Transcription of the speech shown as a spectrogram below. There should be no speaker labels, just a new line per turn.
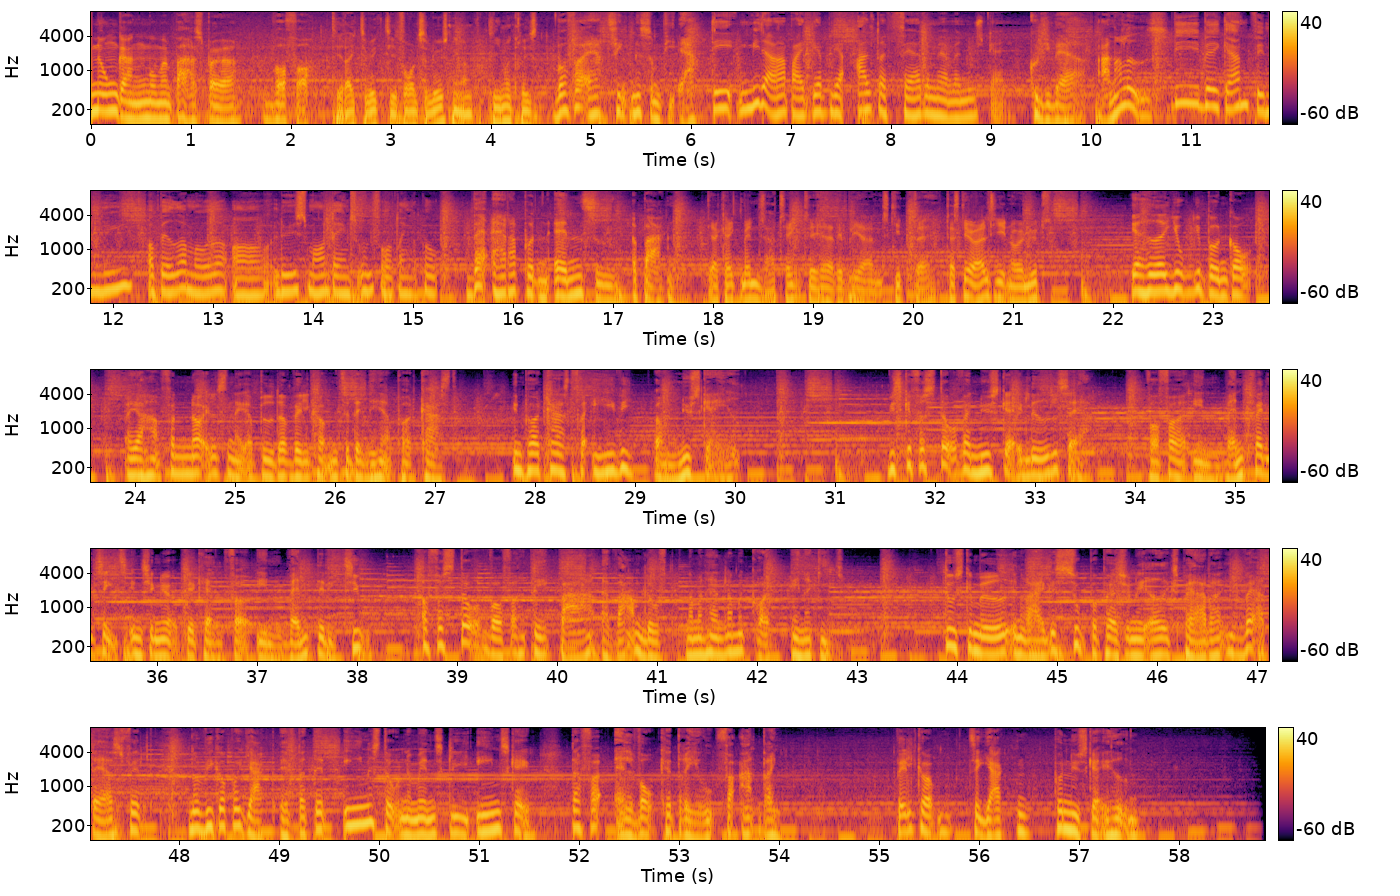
Nogle gange må man bare spørge, hvorfor?
Det er rigtig vigtigt i forhold til løsningerne på klimakrisen.
Hvorfor er tingene, som de er?
Det er mit arbejde. Jeg bliver aldrig færdig med at være nysgerrig.
Kunne de være anderledes?
Vi vil gerne finde nye og bedre måder at løse morgendagens udfordringer på.
Hvad er der på den anden side af bakken?
Jeg kan ikke mindst have tænkt det her, det bliver en skidt dag. Der sker jo altid noget nyt.
Jeg hedder Julie Bundgaard, og jeg har fornøjelsen af at byde dig velkommen til denne her podcast. En podcast fra Evig om nysgerrighed. Vi skal forstå, hvad nysgerrig ledelse er. Hvorfor en vandkvalitetsingeniør bliver kaldt for en vanddetektiv. Og forstå, hvorfor det ikke bare er varm luft, når man handler med grøn energi. Du skal møde en række superpassionerede eksperter i hver deres felt, når vi går på jagt efter den enestående menneskelige egenskab, der for alvor kan drive forandring. Velkommen til jagten på nysgerrigheden.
